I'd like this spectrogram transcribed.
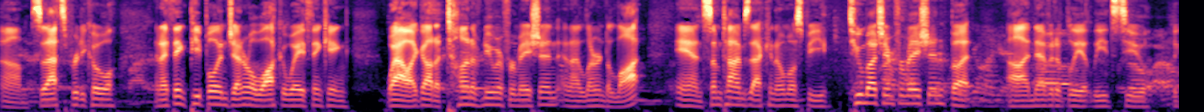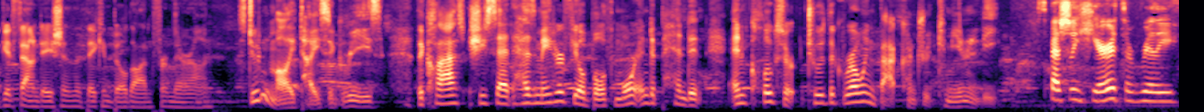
Um, so that's pretty cool. And I think people in general walk away thinking, wow, I got a ton of new information and I learned a lot. And sometimes that can almost be too much information, but uh, inevitably it leads to a good foundation that they can build on from there on. Student Molly Tice agrees. The class, she said, has made her feel both more independent and closer to the growing backcountry community. Especially here, it's a really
